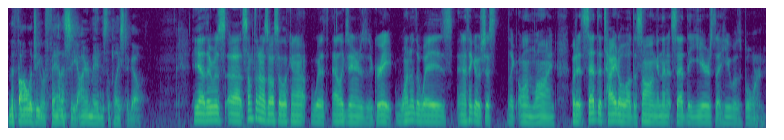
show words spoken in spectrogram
mythology or fantasy, Iron Maiden's the place to go. Yeah, there was uh, something I was also looking at with Alexander the Great. One of the ways, and I think it was just like online, but it said the title of the song and then it said the years that he was born.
